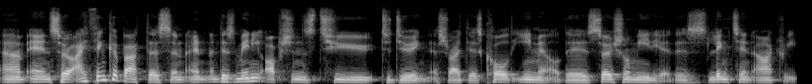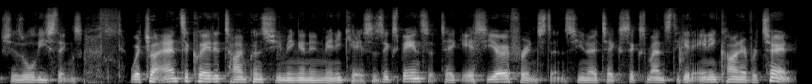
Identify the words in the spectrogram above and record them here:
Um, and so I think about this and, and there's many options to, to doing this, right? There's cold email, there's social media, there's LinkedIn outreach, there's all these things, which are antiquated, time consuming, and in many cases expensive. Take SEO, for instance, you know, it takes six months to get any kind of return.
